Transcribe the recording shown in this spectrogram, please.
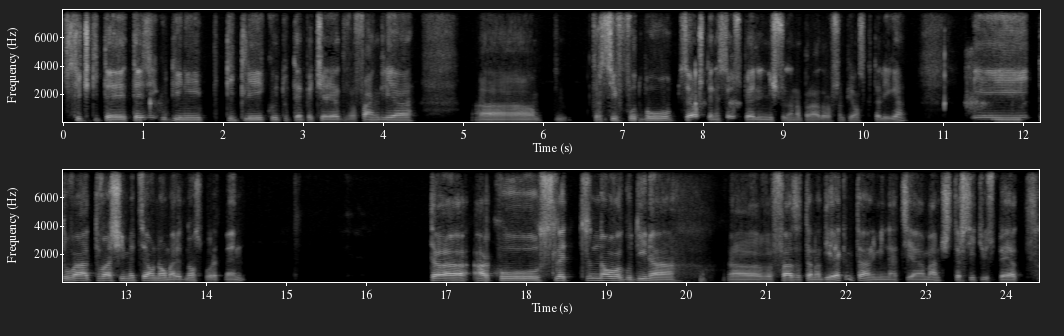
всичките тези години титли, които те печелят в Англия, а, красив футбол, все още не са успели нищо да направят в Шампионската лига. И това, това ще им е цел номер едно, според мен. Та, ако след нова година в фазата на директната елиминация Манчестър Сити успеят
